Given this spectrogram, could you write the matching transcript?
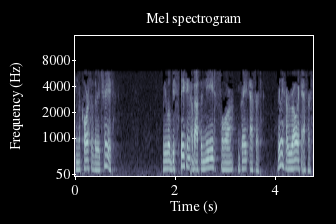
in the course of the retreat, we will be speaking about the need for great effort, really heroic effort.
